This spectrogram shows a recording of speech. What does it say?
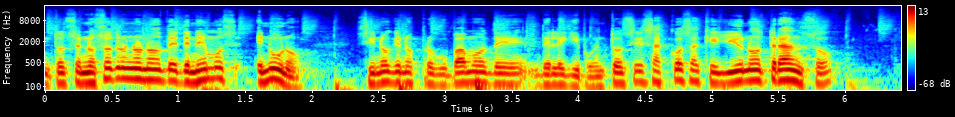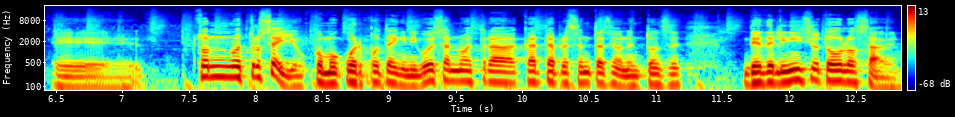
Entonces nosotros no nos detenemos en uno, sino que nos preocupamos de- del equipo. Entonces esas cosas que yo no transo eh, son nuestro sello como cuerpo técnico, esa es nuestra carta de presentación. Entonces desde el inicio todos lo saben.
